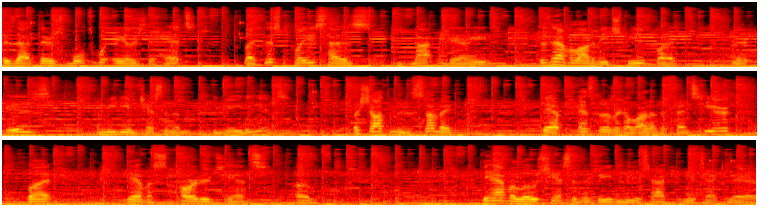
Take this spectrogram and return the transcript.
is that there's multiple areas to hit. Like this place has not very doesn't have a lot of HP, but there is a medium chance of them evading it. If I shot them in the stomach, they have, there's like a lot of defense here, but they have a harder chance of they have a low chance of evading the attack if we attack there.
